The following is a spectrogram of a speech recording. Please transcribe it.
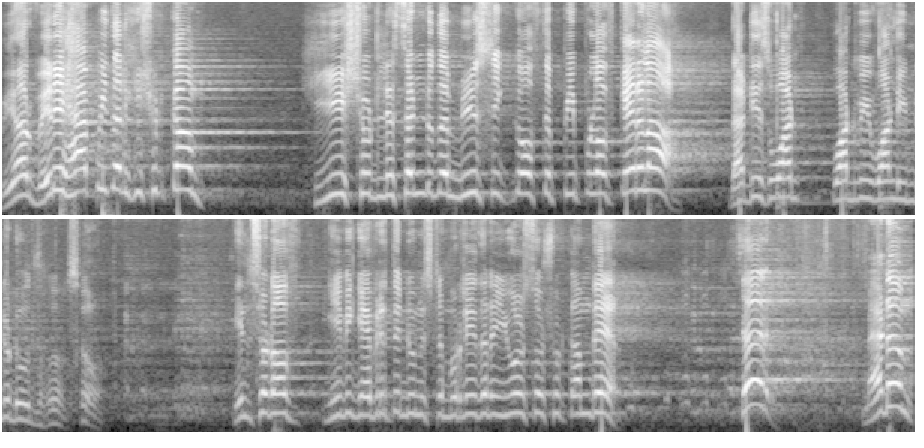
We are very happy that he should come. He should listen to the music of the people of Kerala. That is what, what we want him to do. So, instead of giving everything to Mr. Murli, then you also should come there. sir, madam,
